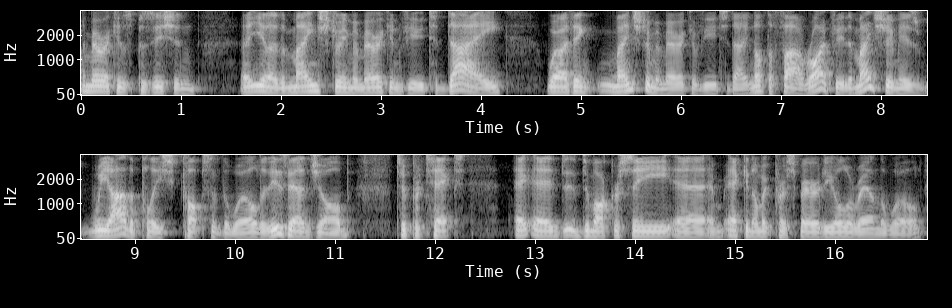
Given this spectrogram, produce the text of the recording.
America's position, uh, you know, the mainstream American view today, where I think mainstream America view today, not the far right view, the mainstream is we are the police cops of the world. It is our job to protect uh, uh, democracy, uh, economic prosperity all around the world.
